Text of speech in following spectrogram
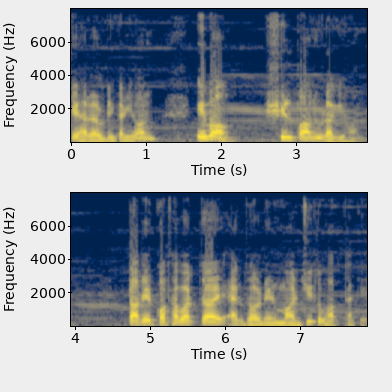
চেহারার অধিকারী হন এবং শিল্পানুরাগী হন। তাদের কথাবার্তায় এক ধরনের মার্জিত ভাব থাকে।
